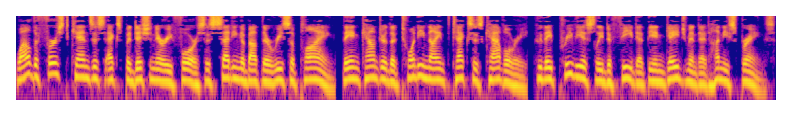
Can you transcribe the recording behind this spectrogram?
While the 1st Kansas Expeditionary Force is setting about their resupplying, they encounter the 29th Texas Cavalry, who they previously defeat at the engagement at Honey Springs.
